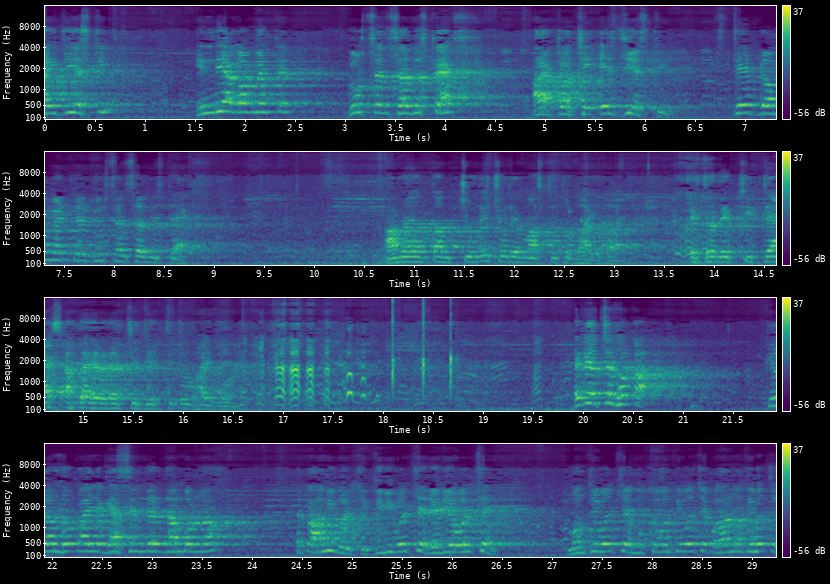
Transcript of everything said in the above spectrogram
আইজিএসটি ইন্ডিয়া গভর্নমেন্টের গুডস অ্যান্ড সার্ভিস ট্যাক্স আর একটা হচ্ছে এসজিএসটি স্টেট গভর্নমেন্টের গুডস অ্যান্ড সার্ভিস ট্যাক্স আমরা জানতাম, চোরে চোরে তো ভাই হয়। দেখছি ট্যাক্স আদায় যাচ্ছে দেখছি তো ভাই বোন। হচ্ছে ধোকা। কিরম ধোকা গ্যাস সিলিন্ডারের দাম বললাম আমি বলছি টিভি বলছে রেডিও বলছে, মন্ত্রী বলছে, মুখ্যমন্ত্রী বলছে, প্রধানমন্ত্রী বলছে,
